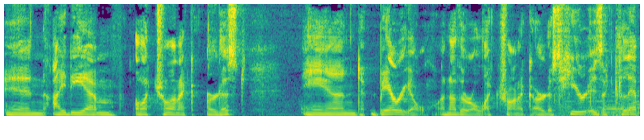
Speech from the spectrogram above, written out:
an IDM electronic artist, and Burial, another electronic artist. Here is a clip.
